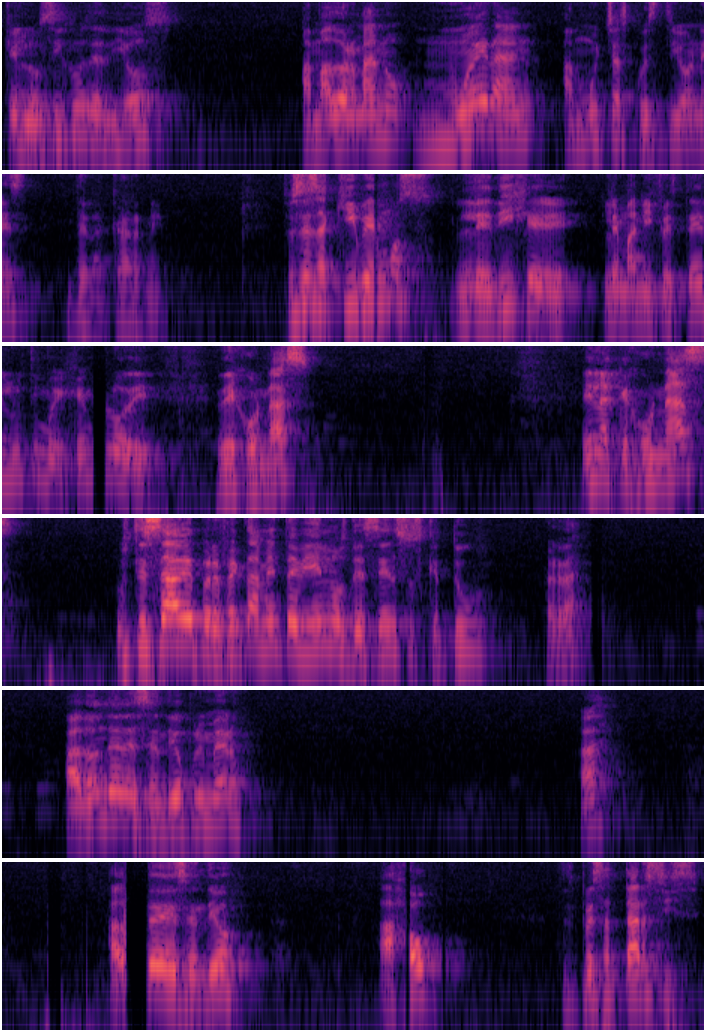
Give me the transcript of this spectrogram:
que los hijos de Dios, amado hermano, mueran a muchas cuestiones de la carne. Entonces aquí vemos, le dije, le manifesté el último ejemplo de, Jonás, en la que Jonás, usted sabe perfectamente bien los descensos que tuvo, ¿verdad? ¿A dónde descendió primero? ¿Ah? ¿A dónde descendió? A Job, después a Tarsis,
